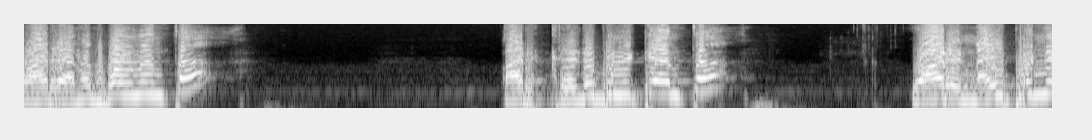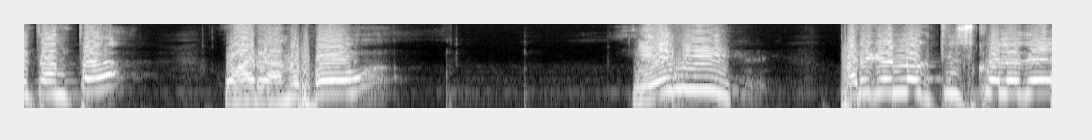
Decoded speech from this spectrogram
వారి అనుభవం ఎంత? వారి క్రెడిబిలిటీ ఎంత? వారి నైపుణ్యత అంతా వారి అనుభవం ఏమీ పరిగణలోకి తీసుకోలేదే.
